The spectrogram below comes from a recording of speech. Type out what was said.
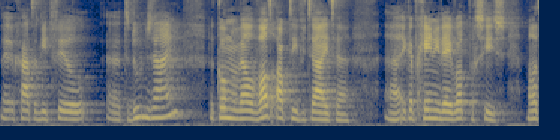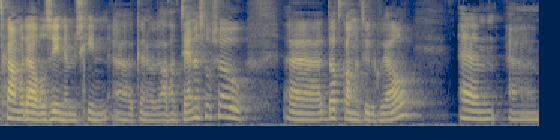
gaat er niet veel te doen zijn. Er komen wel wat activiteiten. ik heb geen idee wat precies. Maar dat gaan we daar wel zien. En misschien kunnen we wel gaan tennis of zo. Dat kan natuurlijk wel. En ehm,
